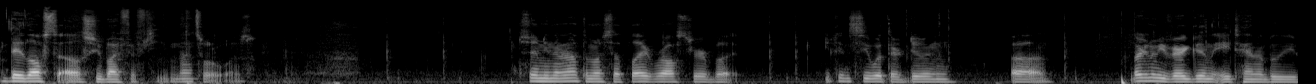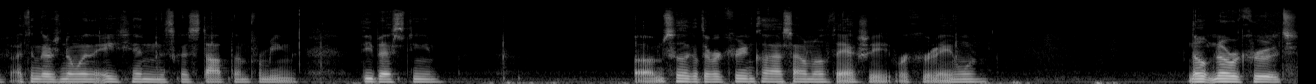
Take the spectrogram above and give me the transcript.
They lost to LSU by 15. That's what it was. I mean, they're not the most athletic roster, but you can see what they're doing. Uh, they're going to be very good in the A10, I believe. I think there's no one in the A10 that's going to stop them from being the best team. Um, so look at the recruiting class. I don't know if they actually recruit anyone. Nope, no recruits.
